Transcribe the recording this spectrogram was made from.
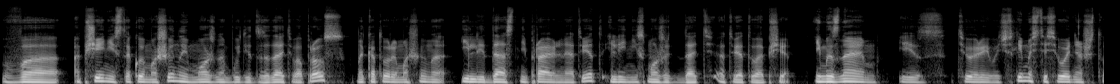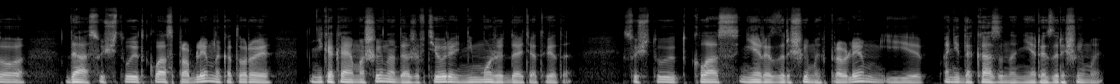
в общении с такой машиной можно будет задать вопрос, на который машина или даст неправильный ответ, или не сможет дать ответ вообще. И мы знаем из теории вычислимости сегодня, что да, существует класс проблем, на которые никакая машина даже в теории не может дать ответа существует класс неразрешимых проблем, и они доказанно неразрешимы.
